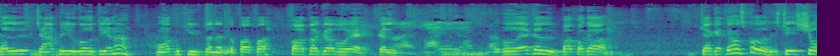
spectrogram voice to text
कल जहाँ पे योगा होती है ना वहाँ पे कीर्तन है तो पापा पापा का वो है कल। वो है कल पापा का क्या कहते हैं उसको स्टेज शो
